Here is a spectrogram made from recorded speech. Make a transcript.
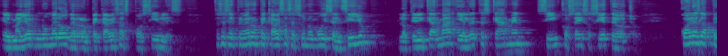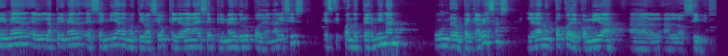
el mayor número de rompecabezas posibles. Entonces, el primer rompecabezas es uno muy sencillo, lo tienen que armar y el reto es que armen cinco, seis o siete, ocho. ¿Cuál es la primer, la primer eh, semilla de motivación que le dan a ese primer grupo de análisis? Es que cuando terminan un rompecabezas, le dan un poco de comida a los simios.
